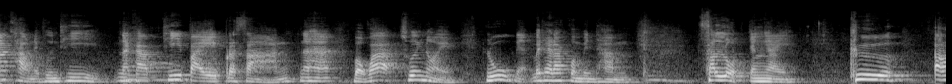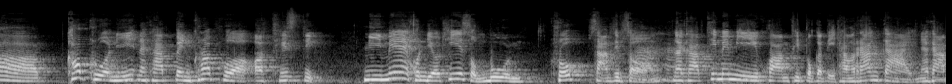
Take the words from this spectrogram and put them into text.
นักข่าวในพื้นที่นะครับอ๋อที่ไปประสานนะฮะบอกว่าช่วยหน่อย ลูกเนี่ยไม่ได้รับความเป็นธรรมอืมสลดยังไง คือเออครอบครัวนี้นะครับเป็นครอบครัวออทิสติก มีแม่คนเดียวที่สมบูรณ์ครบ 32 นะครับ ที่ไม่มีความผิดปกติทางร่างกายนะครับ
